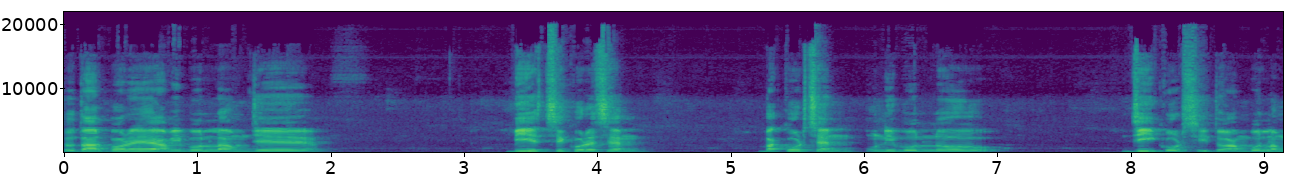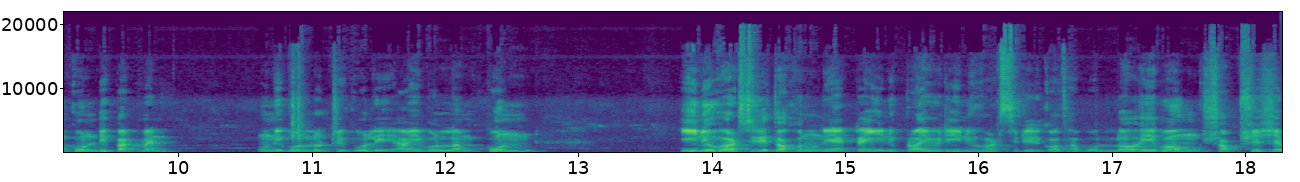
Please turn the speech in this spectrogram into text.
তো তারপরে আমি বললাম যে বিএসসি করেছেন বা করছেন? উনি বলল, জি, করছি। তো আমি বললাম, কোন ডিপার্টমেন্ট উনি বলল ট্রিপলি আমি বললাম, কোন ইউনিভার্সিটি তখন উনি একটা ইউনি প্রাইভেট ইউনিভার্সিটির কথা বলল এবং সবশেষে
